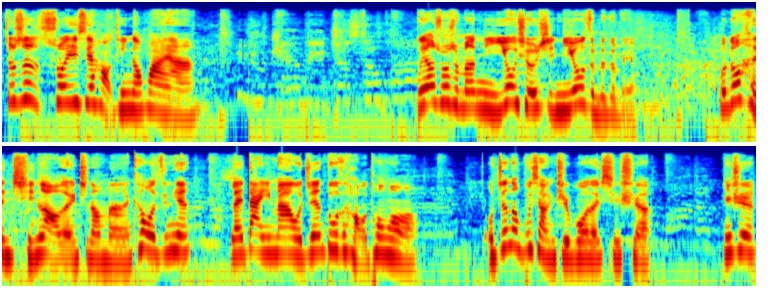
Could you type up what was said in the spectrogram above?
就是说一些好听的话呀，不要说什么你又休息，你又怎么怎么样，我都很勤劳了，你知道吗？看我今天来大姨妈，我今天肚子好痛哦，我真的不想直播的，其实，但是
